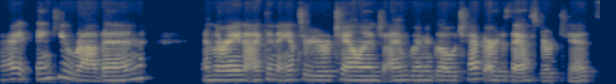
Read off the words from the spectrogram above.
All right, thank you, Robin. And Lorraine, I can answer your challenge. I'm going to go check our disaster kits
